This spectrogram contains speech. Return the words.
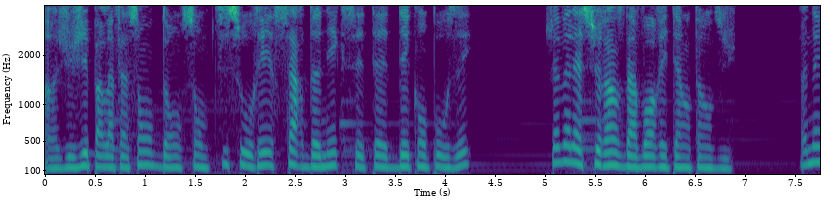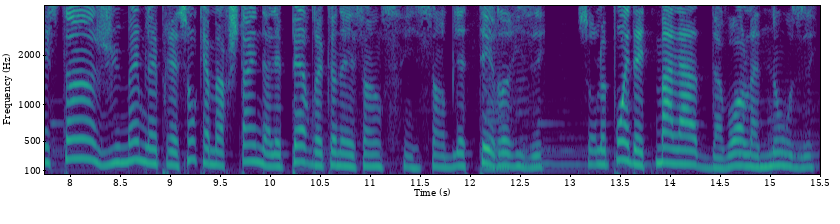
En juger par la façon dont son petit sourire sardonique s'était décomposé, j'avais l'assurance d'avoir été entendu. Un instant, j'eus même l'impression qu'Amarstein allait perdre connaissance. Il semblait terrorisé, sur le point d'être malade, d'avoir la nausée.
